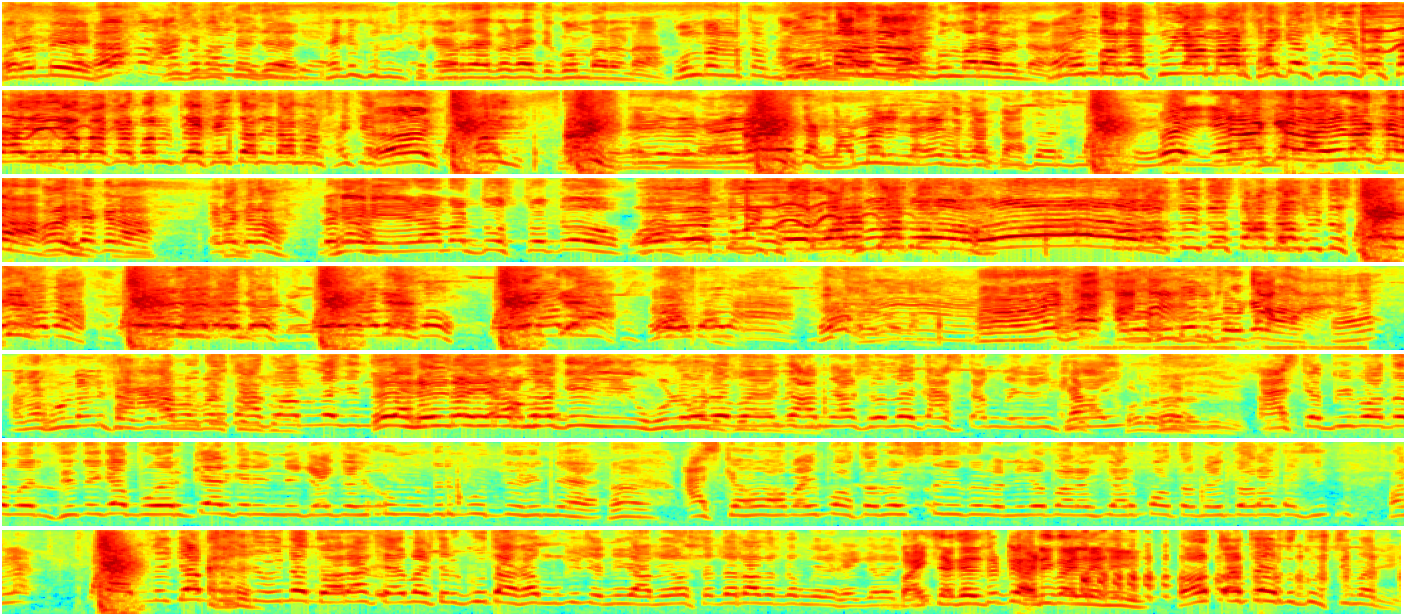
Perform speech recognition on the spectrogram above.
মুরব্বি, বেশি বুঝতেছে? সাইকেল চুরি করছে তোর এখন রাইতে ঘুম পারে না। ঘুম পারে না তো? পারে না। ঘুম পারাবে না। নম্বর না তুই আমার সাইকেল চুরি করছিস এই এলাকার মানুষ বেকেই জানে এটা আমার সাইকেল। এই, ভাই এই এই এরা কেরা এরা কেরা? এই। কেরা? এটা কেরা? এরা আমার দোস্ত তো। ও তুই সর ওরে তোর দোস্ত তোরাও দুই দোস্ত আমরাও দুই দোস্ত হাই হাই আমার হুন্ডালি ছেল কেরা হ্যাঁ? আমার হুন্ডালি ছেল কেরা আমি আমার তো বাড়ি তাকে আমলে কিন্তু এই, হুলো মনে আমি আসলে কাজ কাম করে খাই। আজকে বিপদে পড়ছি দেখে বইয়ের কেয়ার করে নিয়ে যাই। ও বুদ্ধি হই না। আজকে হওয়া ভাই প্রথমে চুরি করবে নিকে পারাইছি আর প্রথমে ধরা খাইছি। মানে তার নিকে বুদ্ধি হই না ধরা খাই মাস্টার গুতা খাম কিসে আমি ওর সাথে রাজার কাম করে খাই বাইসা গেলে তো টেহারি পাইলেনি। ও তো গুষ্টি মারি।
